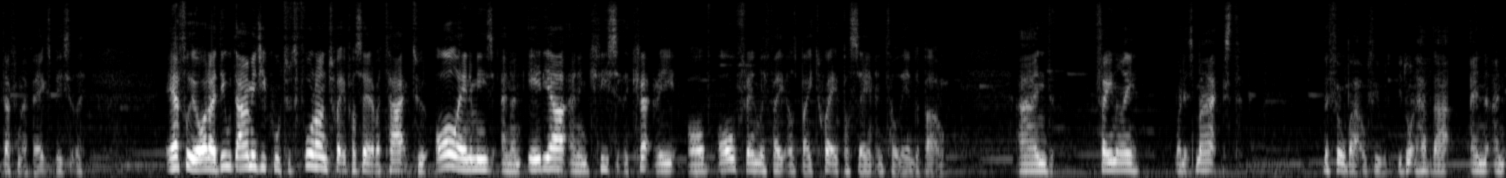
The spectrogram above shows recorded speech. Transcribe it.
different effects basically. Earthly Aura, deal damage equal to 420% of attack to all enemies in an area and increase the crit rate of all friendly fighters by 20% until the end of battle. And finally, when it's maxed, the full battlefield. You don't have that in an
